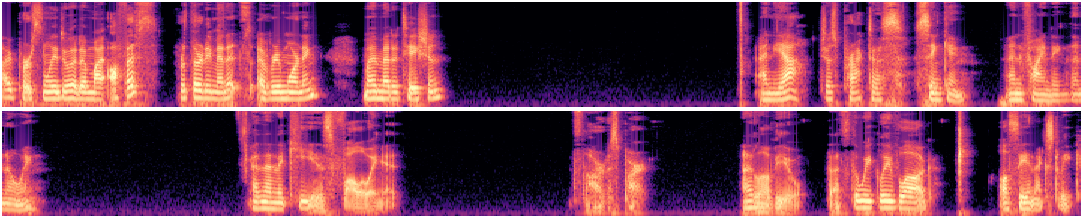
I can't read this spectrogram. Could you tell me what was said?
I personally do it in my office for 30 minutes every morning, my meditation. And yeah, just practice sinking and finding the knowing. And then the key is following it. It's the hardest part. I love you. That's the weekly vlog. I'll see you next week.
